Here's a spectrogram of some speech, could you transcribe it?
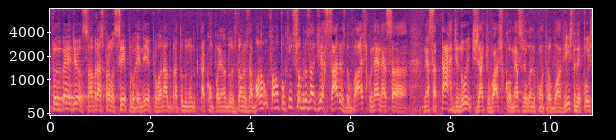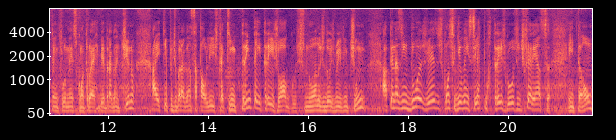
Tudo bem, Edilson? Um abraço para você, para o Renê, para o Ronaldo, para todo mundo que está acompanhando os donos da bola. Vamos falar um pouquinho sobre os adversários do Vasco, né? Nessa, nessa tarde e noite, já que o Vasco começa jogando contra o Boa Vista, depois tem o Fluminense contra o RB Bragantino. A equipe de Bragança Paulista, que em 33 jogos no ano de 2021, apenas em duas vezes conseguiu vencer por três gols de diferença. Então,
